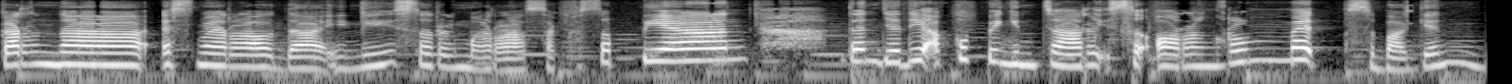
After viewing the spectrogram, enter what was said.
Karena Esmeralda ini sering merasa kesepian dan jadi aku pengen cari seorang roommate sebagian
